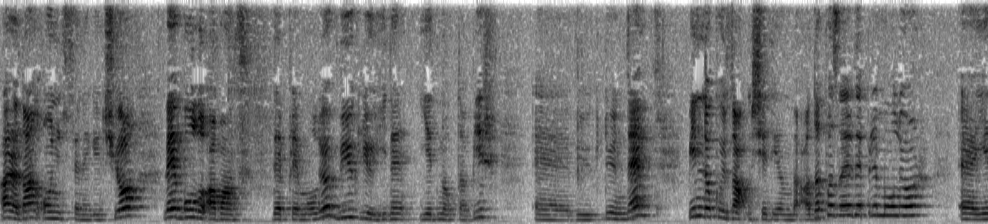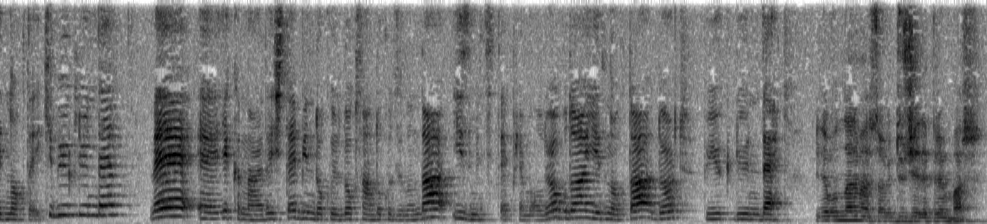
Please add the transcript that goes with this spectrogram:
aradan 13 sene geçiyor ve Bolu Abant depremi oluyor. Büyüklüğü yine 7.1 e, büyüklüğünde. 1967 yılında Adapazarı depremi oluyor e, 7.2 büyüklüğünde. Ve e, yakınlarda işte 1999 yılında İzmit depremi oluyor. Bu da 7.4 büyüklüğünde. Bir de bundan hemen sonra bir Düzce depremi var.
